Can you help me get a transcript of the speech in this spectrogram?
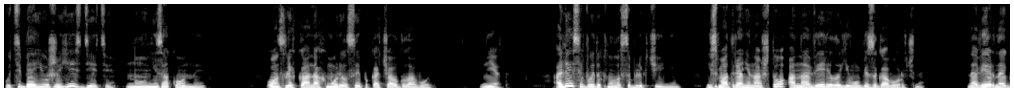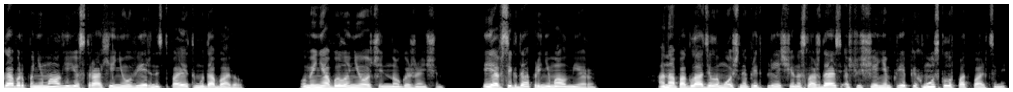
у тебя и уже есть дети? Ну, незаконные?» Он слегка нахмурился и покачал головой. «Нет». Олеся выдохнула с облегчением. Несмотря ни на что, она верила ему безоговорочно. Наверное, Габр понимал ее страхи и неуверенность, поэтому добавил. «У меня было не очень много женщин, и я всегда принимал меры». Она погладила мощное предплечье, наслаждаясь ощущением крепких мускулов под пальцами.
